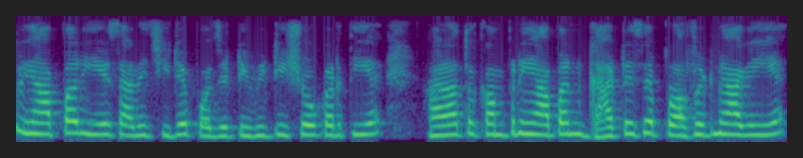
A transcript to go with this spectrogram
तो यहाँ पर ये सारी चीज़ें पॉजिटिविटी शो करती है। है ना तो कंपनी यहाँ पर घाटे से प्रॉफिट में आ गई है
